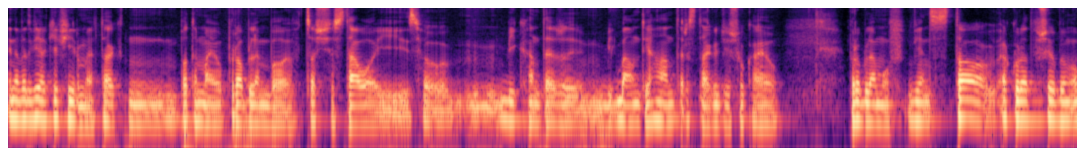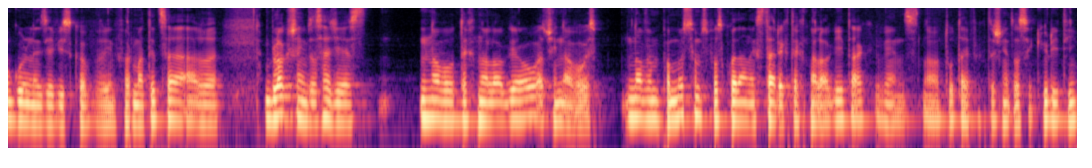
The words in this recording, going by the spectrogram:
I nawet wielkie firmy, tak, potem mają problem, bo coś się stało i są big hunterzy, big bounty hunters, tak, gdzie szukają problemów, więc to akurat przyjąłbym ogólne zjawisko w informatyce, a że blockchain w zasadzie jest nową technologią, a czyli nową, jest nowym pomysłem z poskładanych starych technologii, tak, więc no tutaj faktycznie to security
